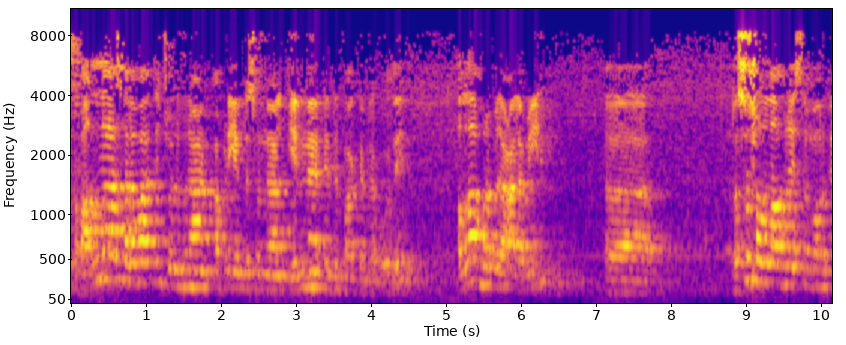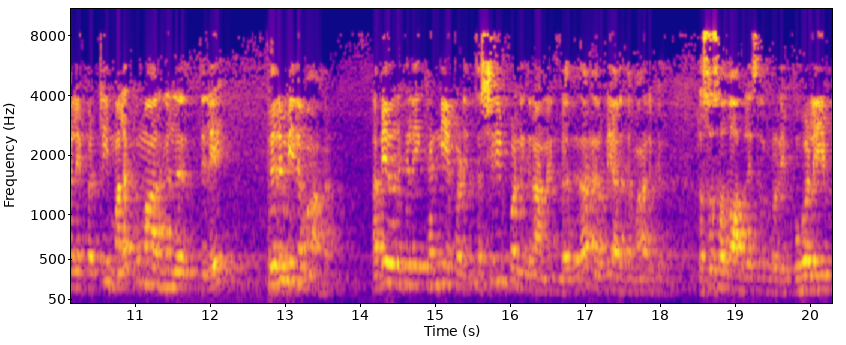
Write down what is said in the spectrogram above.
அப்ப அல்லாஹ் ஸலவாத்து சொல்கிறான் அப்படி என்று சொன்னால் என்ன என்று பார்க்கின்ற போது அல்லாஹ் ரப்பல் ஆலமீன் ரசூல் ஸல்லல்லாஹு அலைஹி வஸல்லம் அவர்களை பற்றி மலக்குமார்களிடத்திலே பெருமிதமாக நபி அவர்களை கண்ணியப்படி தஸ்ரீப் பண்ணுகிறான் என்பதுதான் அதனுடைய அர்த்தமாக இருக்குது ரசூல் ஸல்லல்லாஹு அலைஹி வஸல்லம் புகழையும்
